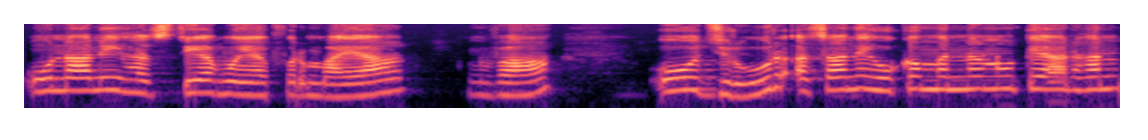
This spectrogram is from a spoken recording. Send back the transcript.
ਉਹਨਾਂ ਨੇ ਹੱਸਦਿਆਂ ਹੋਇਆਂ ਫਰਮਾਇਆ, ਵਾਹ, ਉਹ ਜ਼ਰੂਰ ਅਸਾਂ ਦੇ ਹੁਕਮ ਮੰਨਣ ਨੂੰ ਤਿਆਰ ਹਨ,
